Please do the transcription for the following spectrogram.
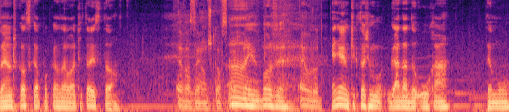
Zajączkowska pokazała, czy to jest to. Ewa Zajączkowska. Oj Boże. Euro Ja nie wiem, czy ktoś mu gada do ucha temu.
